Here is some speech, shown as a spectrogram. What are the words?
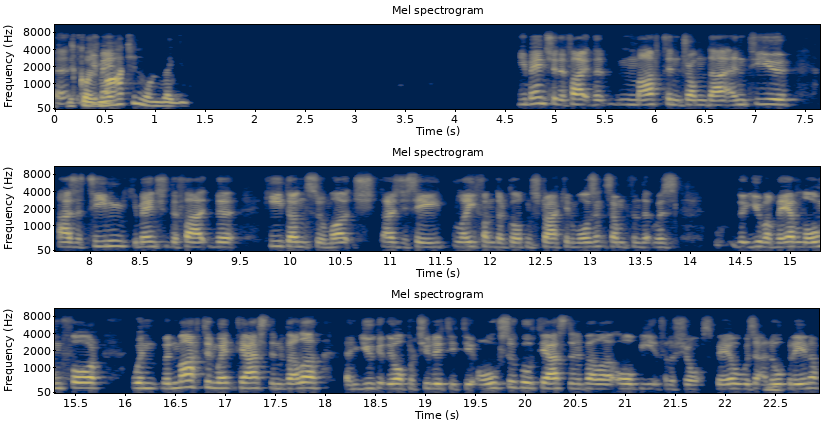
uh, because Martin like. You mentioned the fact that Martin drummed that into you as a team. You mentioned the fact that he done so much. As you say, life under Gordon Strachan wasn't something that was that you were there long for. When when Martin went to Aston Villa and you get the opportunity to also go to Aston Villa, albeit for a short spell, was it a mm. no-brainer?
